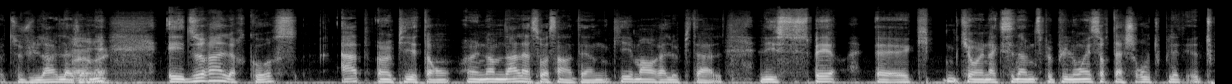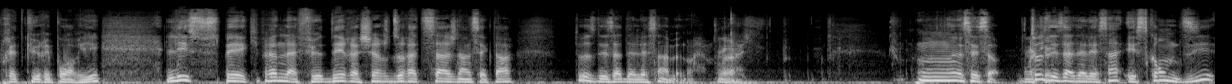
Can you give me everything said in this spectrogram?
As-tu vu l'heure de la Ouais, journée? ouais. Et durant leur course, happe un piéton, un homme dans la soixantaine, qui est mort à l'hôpital. Les suspects euh, qui, qui ont un accident un petit peu plus loin sur Tachereau, tout, tout près de Curé-Poirier. Les suspects qui prennent la fuite, des recherches, du ratissage dans le secteur. Tous des adolescents, Benoît. Ouais. Hum, c'est ça. Tous des adolescents. Et ce qu'on me dit,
